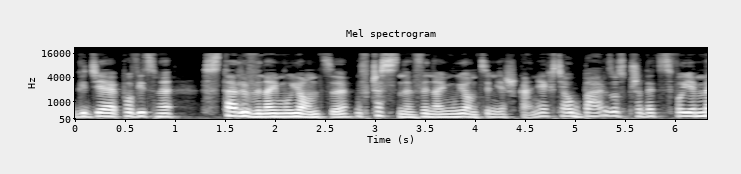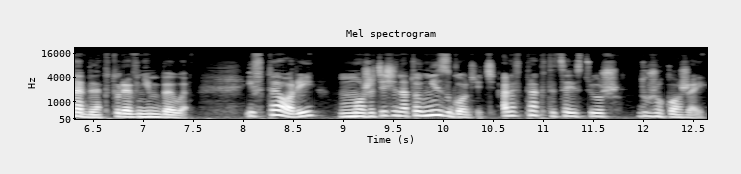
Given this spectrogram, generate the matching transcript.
gdzie powiedzmy stary wynajmujący, ówczesny wynajmujący mieszkanie chciał bardzo sprzedać swoje meble, które w nim były. I w teorii możecie się na to nie zgodzić, ale w praktyce jest już dużo gorzej,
